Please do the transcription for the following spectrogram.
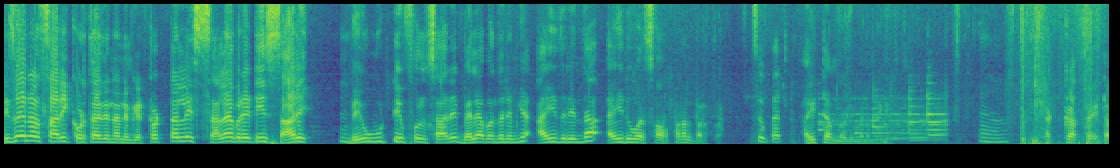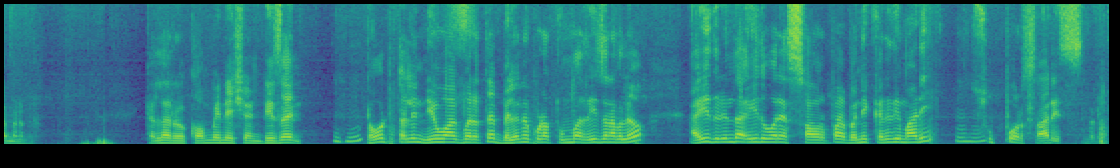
ಡಿಸೈನರ್ ಸಾರಿ ಕೊಡ್ತಾ ಇದ್ದೀನಿ ನಾನು ನಿಮಗೆ. Totally celebrity sari. Beautiful sari ಬೆಲೆ ಬಂದು ನಿಮಗೆ ಐದರಿಂದ ಐದೂವರೆ ಸಾವಿರ ರೂಪಾಯಿನಲ್ಲಿ ಬರುತ್ತೆ. ಸೂಪರ್ ಐಟಮ್ ನೋಡಿ ಮೇಡಮ್ ಹೇಗೆ. ಸಖತ್ item madam colour combination design totally new ಆಗಿ ಬರುತ್ತೆ. ಬೆಲೆನೂ ಕೂಡ ತುಂಬ ರೀಸನಬಲ್ ಐದರಿಂದ ಐದೂವರೆ ಸಾವಿರ ರೂಪಾಯಿ ಬನ್ನಿ ಖರೀದಿ ಮಾಡಿ. Super saris madam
